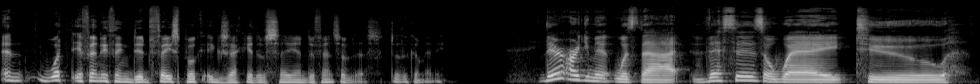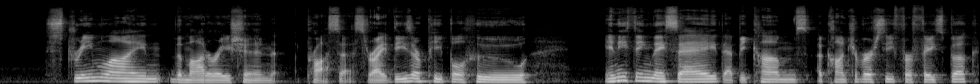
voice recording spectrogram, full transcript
And what, if anything, did Facebook executives say in defense of this to the committee? Their argument was that this is a way to streamline the moderation process, right? These are people who anything they say that becomes a controversy for Facebook,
